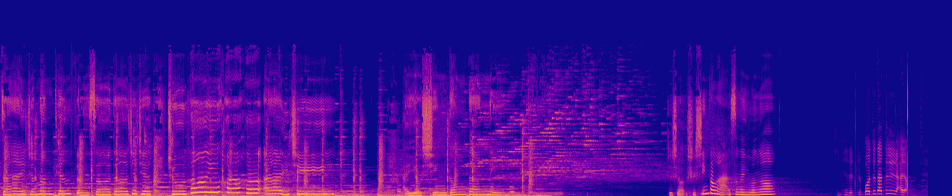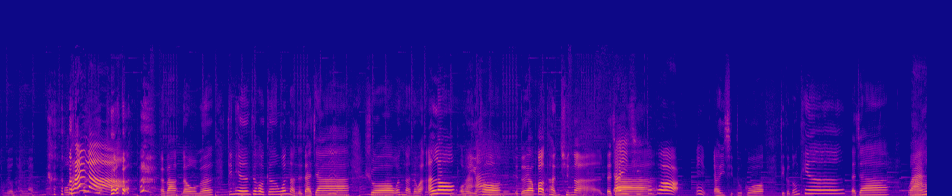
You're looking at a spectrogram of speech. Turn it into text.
在这满天粉色的季节，除了樱花和爱情，还有心动的你。这首是心动啊，送给你们哦。今天的直播就到这里了。哎呀，我没有开麦，我开了。来吧，那我们今天最后跟温暖的大家说温暖的晚安喽。我们以后也都要抱团取暖，大家一起度过。嗯，要一起度过这个冬天。大家晚。安。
